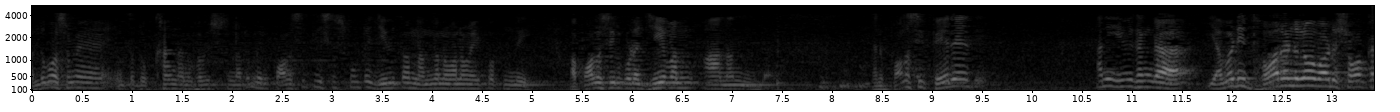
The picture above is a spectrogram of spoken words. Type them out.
అందుకోసమే ఇంత దుఃఖాన్ని అనుభవిస్తున్నారు. మీరు పాలసీ తీసేసుకుంటే జీవితం నందనవనం అయిపోతుంది. ఆ పాలసీలు కూడా జీవన్ ఆనంద్. దాని పాలసీ పేరేది అని ఈ విధంగా ఎవడి ధోరణిలో వాడు శోక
